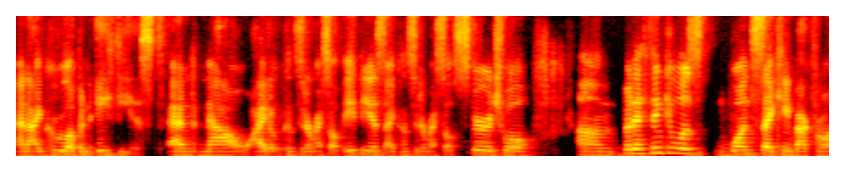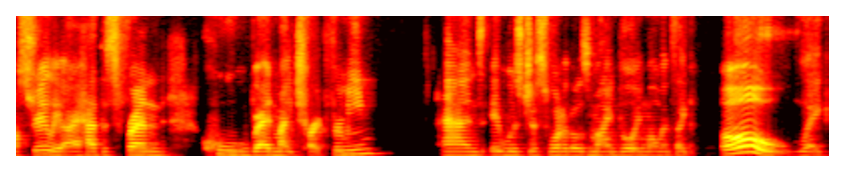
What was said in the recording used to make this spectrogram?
and I grew up an atheist. And now I don't consider myself atheist, I consider myself spiritual. Um, but I think it was once I came back from Australia, I had this friend who read my chart for me and it was just one of those mind-blowing moments like oh like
